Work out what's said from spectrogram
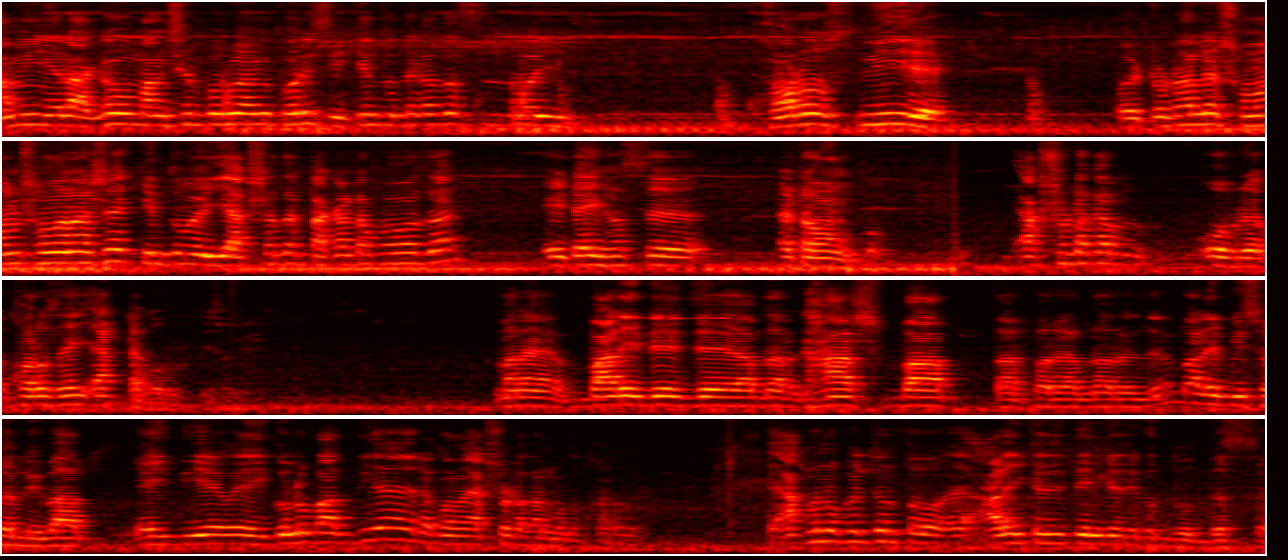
আমি এর আগেও মাংসের গরু আমি করেছি, কিন্তু দেখা যাচ্ছে ওই খরচ নিয়ে ওই টোটালে সমান সমান আসে, কিন্তু ওই একসাথে টাকাটা পাওয়া যায়, এটাই হচ্ছে একটা অঙ্ক। একশো টাকার ওপরে খরচ হয় একটা গরুর পিছনে। মানে বাড়িতে যে আপনার ঘাস বাপ, তারপরে আপনার ওই যে বাড়ির বিচলি বাপ, এই দিয়ে, এইগুলো বাদ দিয়ে এরকম একশো টাকার মতো খরচ হয়। এখনও পর্যন্ত আড়াই কেজি, তিন কেজি করে দুধ দিচ্ছে।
